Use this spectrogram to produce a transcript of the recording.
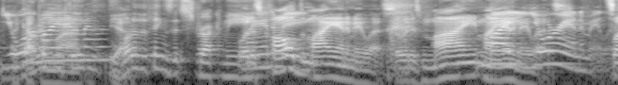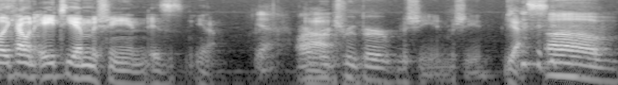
Your couple My more. Anime List? Yeah. One of the things that struck me. Well, it is My called my anime list, so it is my my, My anime your list. anime list. It's like how an ATM machine is, you know. Yeah. Armored uh, Trooper machine machine. Yes. Um,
